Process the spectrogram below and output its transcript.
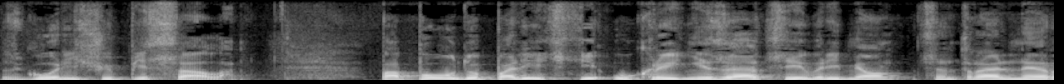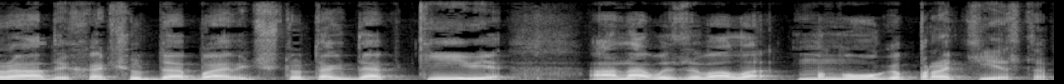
с горечью писала. По поводу политики украинизации времен Центральной Рады хочу добавить, что тогда в Киеве она вызывала много протестов.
